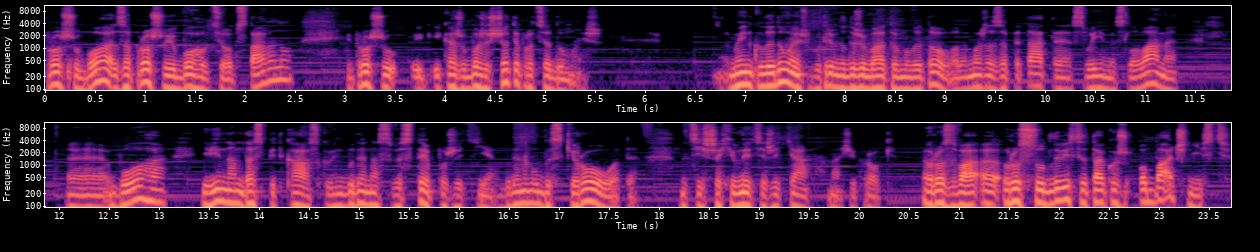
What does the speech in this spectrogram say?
прошу Бога, запрошую Бога в цю обставину і прошу і, і кажу, Боже, що ти про це думаєш? Ми інколи думаємо, що потрібно дуже багато молитов, але можна запитати своїми словами е, Бога, і Він нам дасть підказку, Він буде нас вести по житті, буде нам би скеровувати на цій шахівниці життя наші кроки. Розва... е, Розсудливість це також обачність.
